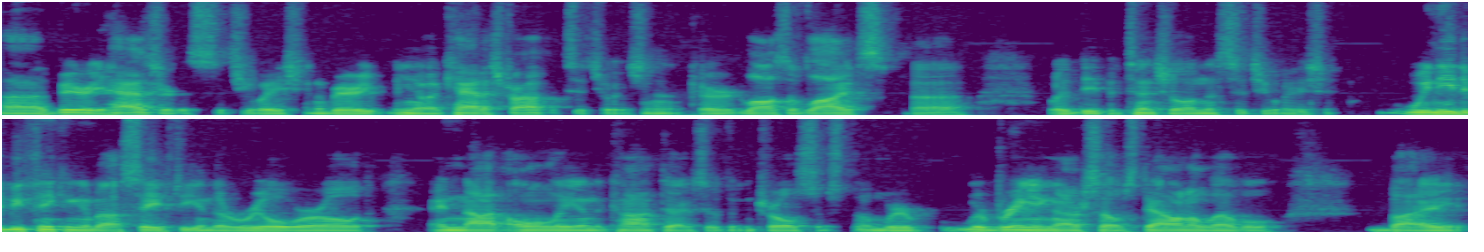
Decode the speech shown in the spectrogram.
a uh, very hazardous situation, a very you know a catastrophic situation occurred, loss of lives uh, would be potential in this situation. We need to be thinking about safety in the real world and not only in the context of the control system. We're we're bringing ourselves down a level by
